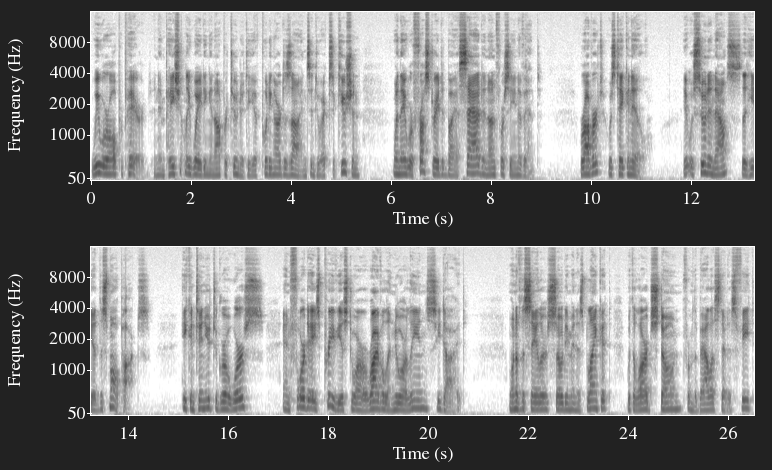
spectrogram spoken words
We were all prepared and impatiently waiting an opportunity of putting our designs into execution when they were frustrated by a sad and unforeseen event. Robert was taken ill. It was soon announced that he had the smallpox. He continued to grow worse, and four days previous to our arrival in New Orleans, he died. One of the sailors sewed him in his blanket with a large stone from the ballast at his feet,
